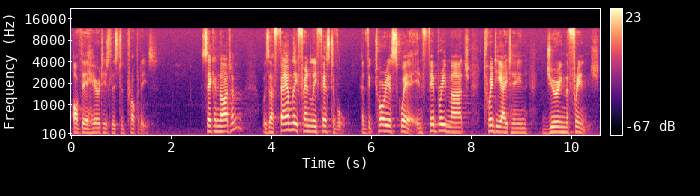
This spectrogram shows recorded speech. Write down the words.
of their heritage listed properties. Second item was a family friendly festival at Victoria Square in February March 2018 during the Fringe.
